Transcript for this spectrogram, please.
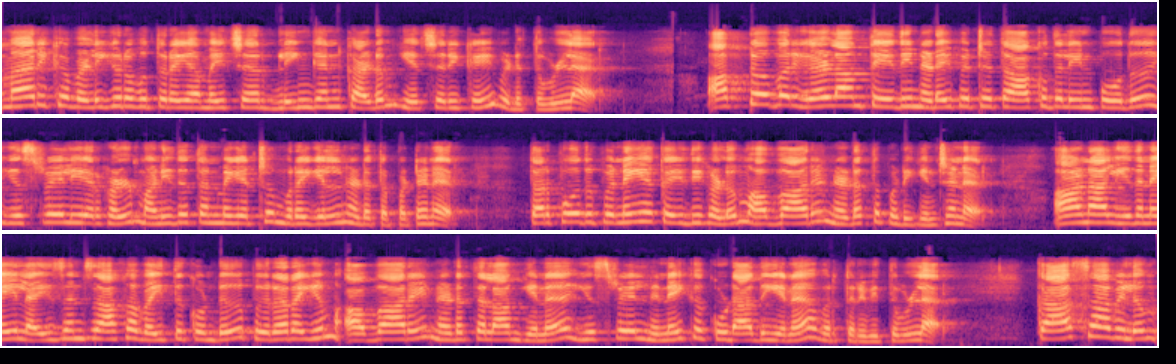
அமெரிக்க வெளியுறவுத்துறை அமைச்சர் பிளிங்கன் கடும் எச்சரிக்கை விடுத்துள்ளார். அக்டோபர் ஏழாம் தேதி நடைபெற்ற தாக்குதலின் போது இஸ்ரேலியர்கள் மனிதத்தன்மையற்ற முறையில் நடத்தப்பட்டனர். தற்போது பிணைய கைதிகளும் அவ்வாறு நடத்தப்படுகின்றனர். ஆனால் இதனை லைசன்ஸாக வைத்துக்கொண்டு பிறரையும் அவ்வாறே நடத்தலாம் என இஸ்ரேல் நினைக்கக்கூடாது என அவர் தெரிவித்துள்ளார். காசாவிலும்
